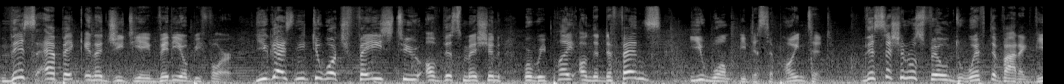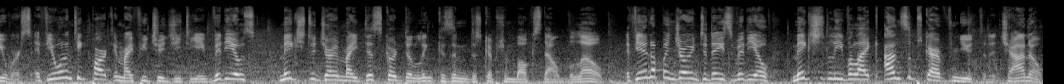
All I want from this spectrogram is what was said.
this epic in a GTA video before. You guys need to watch phase 2 of this mission where we play on the defense, you won't be disappointed. This session was filmed with the Vadact viewers. If you want to take part in my future GTA videos, make sure to join my Discord, the link is in the description box down below. If you end up enjoying today's video, make sure to leave a like and subscribe if you're new to the channel.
